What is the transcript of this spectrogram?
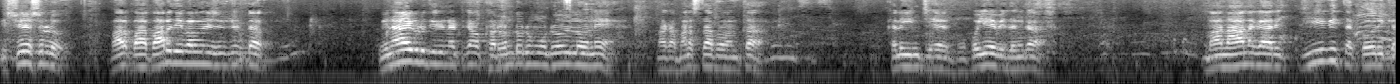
విశ్వేశ్వరుడు పా- పార్వతీ బలం వినాయకుడు తిరిగినట్టుగా ఒక రెండు మూడు రోజుల్లోనే నాకు ఆ మనస్తాపం అంతా కలిగించే పోయే విధంగా మా నాన్నగారి జీవిత కోరిక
